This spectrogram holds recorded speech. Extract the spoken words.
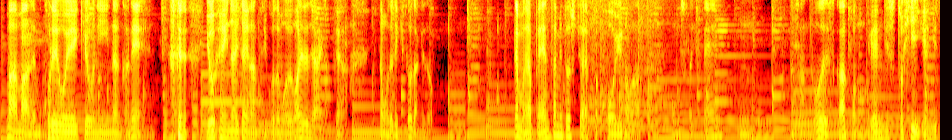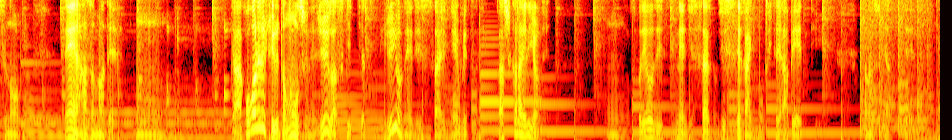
うん。まあまあ、でもこれを影響になんかね、傭兵になりたいなっていう子供が生まれるんじゃないかみたいな人も出てきそうだけど。でもやっぱエンタメとしてはやっぱこういうのがどうですか？この現実と非現実のね、狭間で。うん。いや、憧れる人いると思うんですよね。銃が好きってやつもいるよね、実際ね。別に。昔からいるよね。うん。それを実,、ね、実際実世界に持ってきてやべえっていう話であって。う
